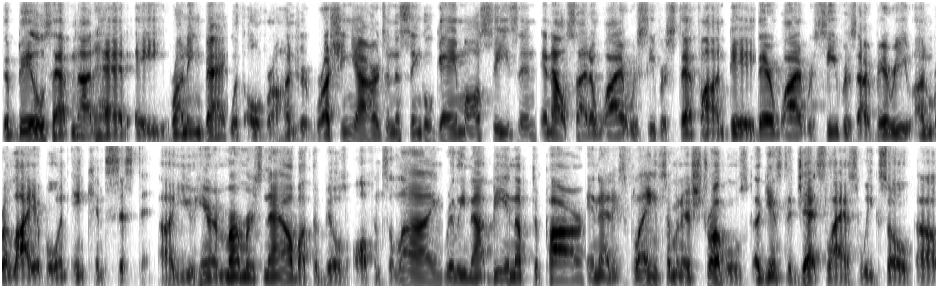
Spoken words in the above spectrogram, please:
The Bills have not had a running back with over 100 rushing yards in a single game all season. And outside of wide receiver Stefon Diggs, their wide receivers are very unreliable and inconsistent. Uh, you hearing murmurs now about the Bills' offensive line really not being up to par, and that explains some of their struggles against the Jets last week. So uh,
